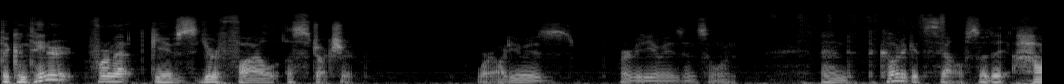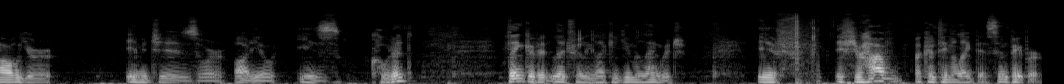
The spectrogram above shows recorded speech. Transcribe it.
the container format gives your file a structure, where audio is, where video is, and so on. And the codec itself, so that how your images or audio is coded, think of it literally like a human language. If, if you have a container like this in paper,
